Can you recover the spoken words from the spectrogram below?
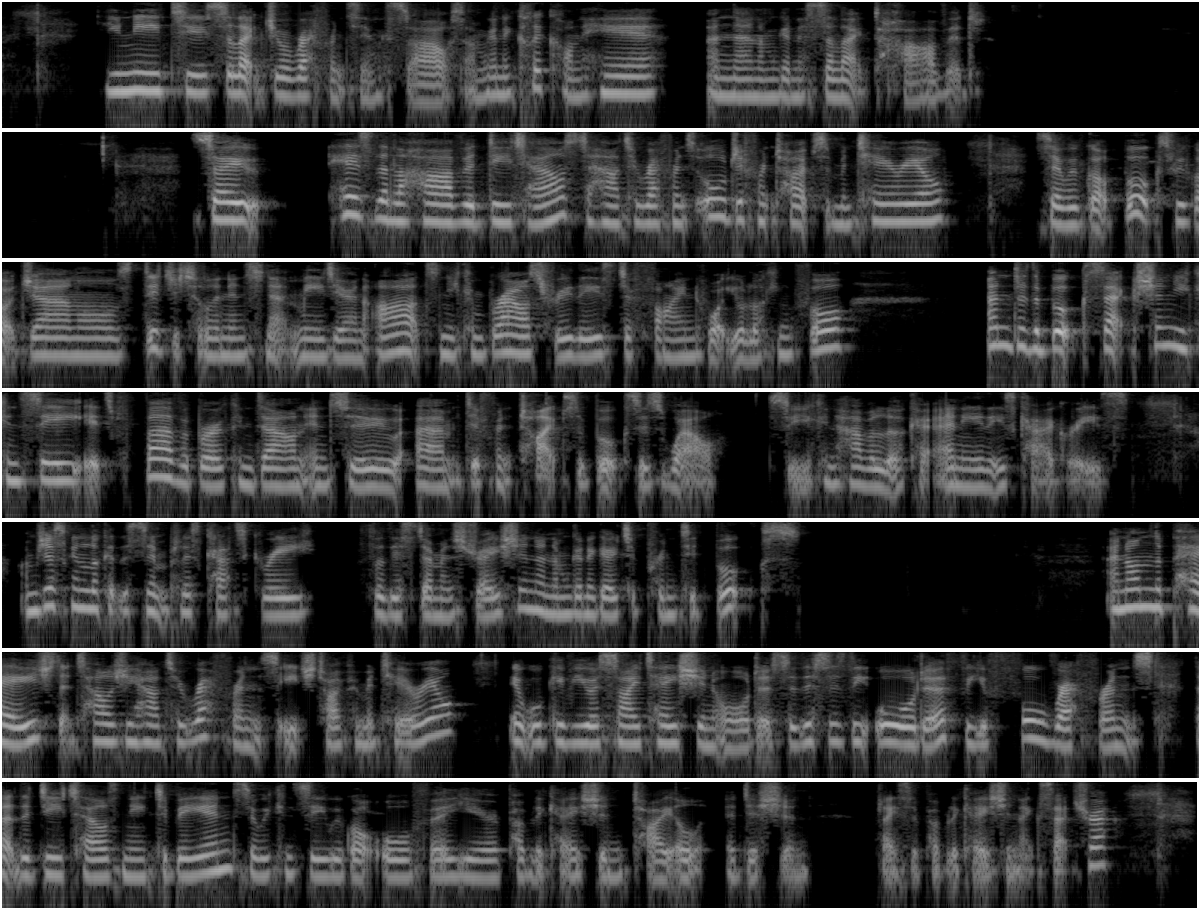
you need to select your referencing style. So I'm going to click on here and then I'm going to select Harvard. So here's the Harvard details to how to reference all different types of material. So we've got books, we've got journals, digital and internet media and arts, and you can browse through these to find what you're looking for. Under the book section, you can see it's further broken down into um, different types of books as well so you can have a look at any of these categories. I'm just going to look at the simplest category for this demonstration and I'm going to go to printed books. And on the page that tells you how to reference each type of material, it will give you a citation order. So this is the order for your full reference that the details need to be in. So we can see we've got author, year of publication, title, edition, place of publication, etc.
